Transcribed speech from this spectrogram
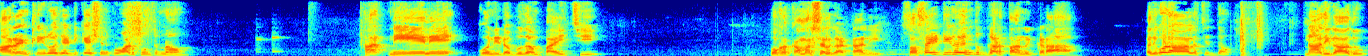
ఆ రెంట్లు ఈరోజు ఎడ్యుకేషన్కి వాడుకుంటున్నాం. నేనే కొన్ని డబ్బు సంపాదించి ఒక కమర్షియల్ కట్టాలి. సొసైటీలో ఎందుకు కడతాను ఇక్కడ? అది కూడా ఆలోచిద్దాం. నాది కాదు.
